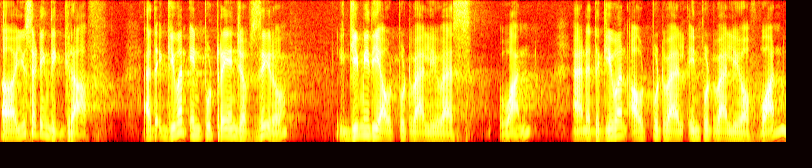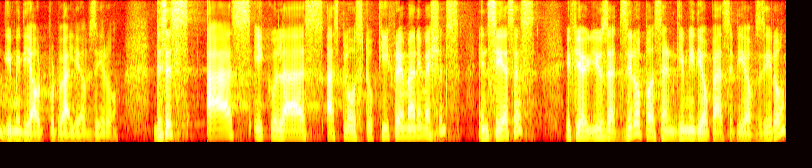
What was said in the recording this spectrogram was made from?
uh, you're setting the graph. At the given input range of 0, give me the output value as 1. And at the given output val input value of 1, give me the output value of 0. This is as equal as, as close to keyframe animations in CSS. If you use at 0%, give me the opacity of 0.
